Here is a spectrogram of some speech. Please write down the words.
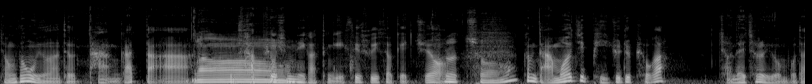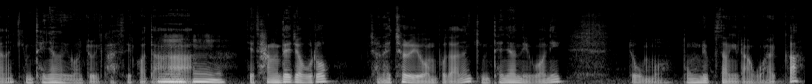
정성호 의원한테 다안 갔다. 아. 사표 심리 같은 게 있을 수 있었겠죠. 그렇죠. 그럼 나머지 비주류 표가 전해철 의원보다는 김태년 의원 쪽에 갔을 거다. 음, 이제 상대적으로 전해철 의원보다는 김태년 의원이 조금 뭐 독립성이라고 할까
